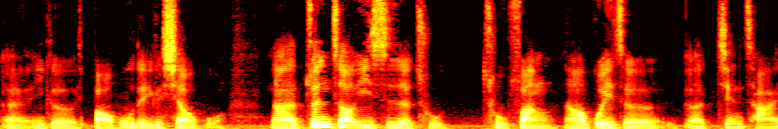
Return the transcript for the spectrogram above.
呃一个保护的一个效果。那遵照医师的处处方，然后规则呃检查。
